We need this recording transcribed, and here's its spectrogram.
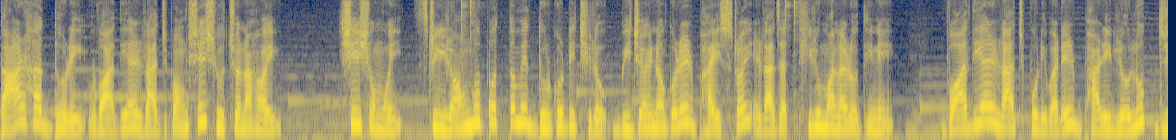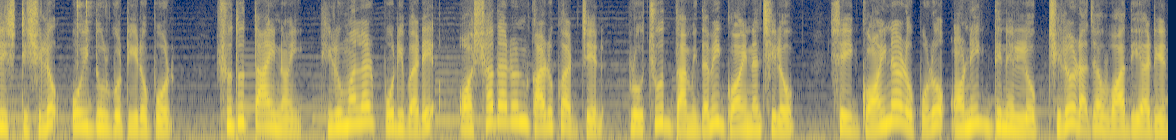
তার হাত ধরেই ওয়াদিয়ার রাজবংশের সূচনা হয়। সে সময় শ্রীরঙ্গপত্তমের দুর্গটি ছিল বিজয়নগরের ভাইসরয় রাজা থিরুমালার অধীনে। ওয়াদিয়ার রাজ পরিবারের ভারী লোলুপ দৃষ্টি ছিল ওই দুর্গটির ওপর। শুধু তাই নয়, থিরুমালার পরিবারে অসাধারণ কারুকার্যের প্রচুর দামি দামি গয়না ছিল। সেই গয়নার ওপরও অনেক দিনের লোভ ছিল রাজা ওয়াদিয়ারের।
